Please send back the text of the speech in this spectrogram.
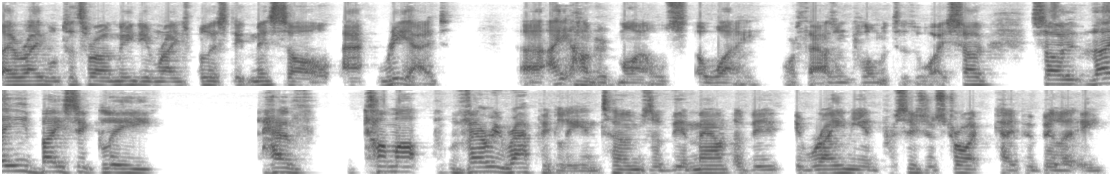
they were able to throw a medium range ballistic missile at Riyadh. Uh, 800 miles away or 1,000 kilometers away. So, so they basically have come up very rapidly in terms of the amount of Iranian precision strike capability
